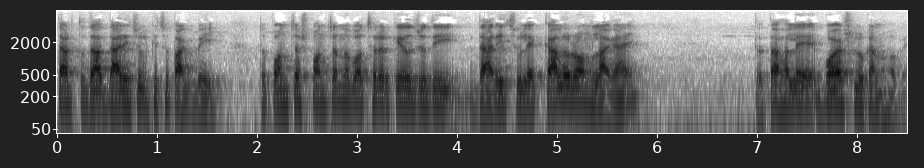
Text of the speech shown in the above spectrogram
তার তো দাড়ি চুল কিছু পাকবেই। তো পঞ্চাশ পঞ্চান্ন বছরের কেউ যদি দাড়ি চুলে কালো রং লাগায়, তো তাহলে বয়স লুকানো হবে,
